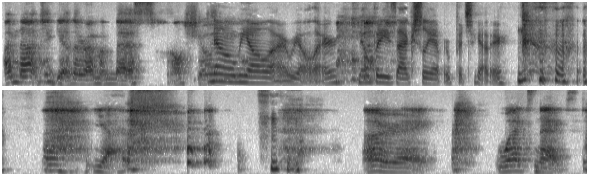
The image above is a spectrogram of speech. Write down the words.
I'm not together. I'm a mess. I'll show no, you. No, we all are. We all are. Nobody's actually ever put together. yeah. all right. What's next?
